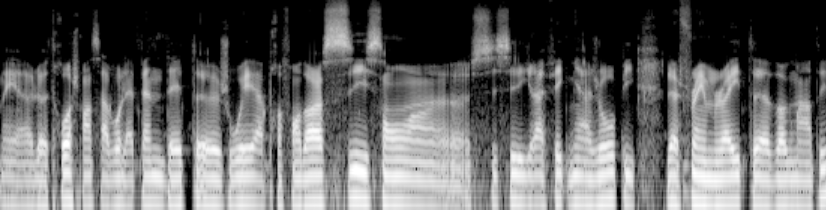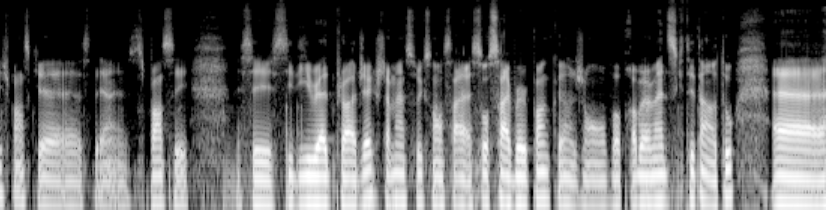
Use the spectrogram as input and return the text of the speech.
Mais le 3, je pense que ça vaut la peine d'être euh, joué à profondeur sont euh, si c'est les graphiques mis à jour puis le frame rate euh, va augmenter. Je pense que je pense c'est CD Red Project, justement ceux qui sont sur, Cyberpunk, on va probablement discuter tantôt. Euh,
